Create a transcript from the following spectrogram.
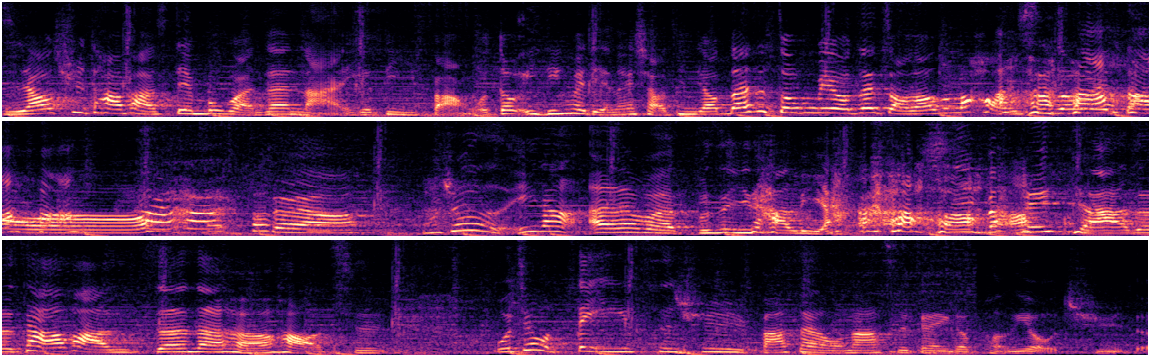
只要去 tapas 店，不管在哪一个地方，我都一定会点那个小青椒，但是都没有再找到那么好吃的味道了。对啊，我觉得意大呃不不是意大利啊，西班牙的 tapas 真的很好吃。我记得我第一次去巴塞罗那是跟一个朋友去的，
